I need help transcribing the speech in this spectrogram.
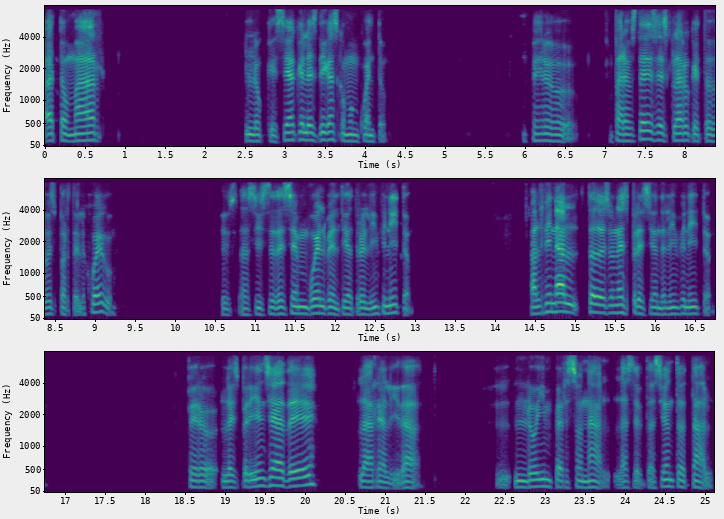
a tomar lo que sea que les digas como un cuento. Pero para ustedes es claro que todo es parte del juego. Así se desenvuelve el teatro del infinito. Al final, todo es una expresión del infinito. Pero la experiencia de la realidad, lo impersonal, la aceptación total,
